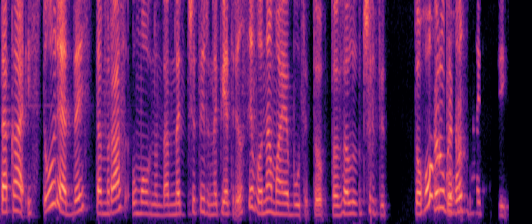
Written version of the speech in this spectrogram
така історія десь там раз, умовно, там на 4 на 5 рілсів вона має бути. Тобто залучити того, кого Рубрика. знають всі.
